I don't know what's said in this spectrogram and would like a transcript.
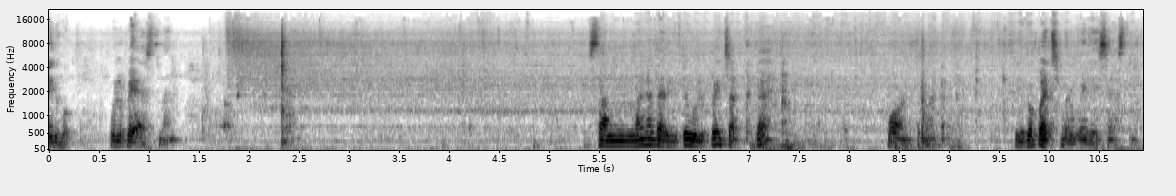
ఇదిగో ఉల్లిపాయ వేస్తున్నాను. సన్నగా తరిగితే ఉల్లిపాయ చక్కగా బాగుంటుంది అన్నమాట ఇదిగో పచ్చిమిరపాయలు వేసేస్తున్నాను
